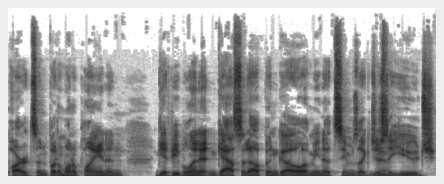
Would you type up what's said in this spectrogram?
parts and put them on a plane and get people in it and gas it up and go. I mean, that seems like just a huge,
